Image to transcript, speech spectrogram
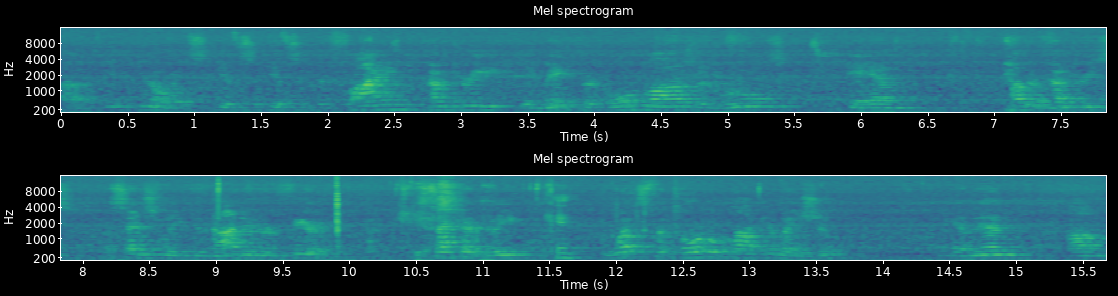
uh, you you know, it's, it's, it's a defined country, they make their own laws and rules, and other countries essentially do not interfere. Secondly, Okay. What's the total population? And then, um,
